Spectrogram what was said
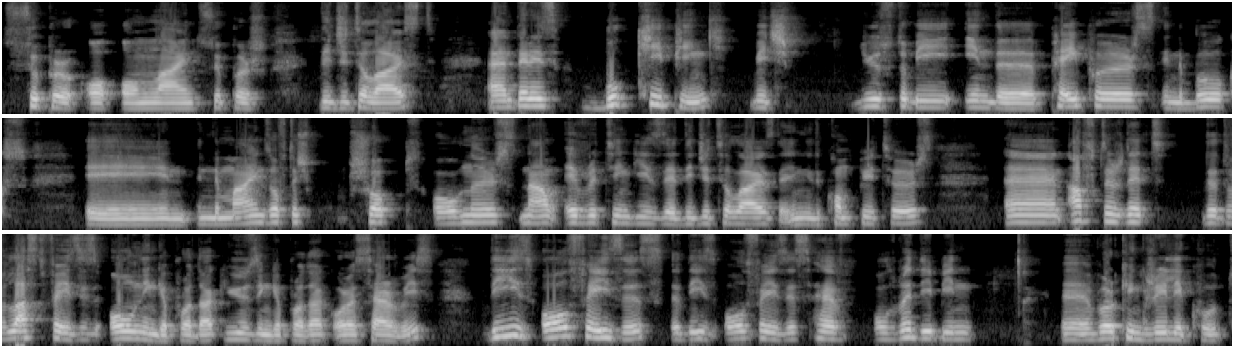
super o- online super digitalized. And there is bookkeeping which used to be in the papers in the books in in the minds of the sh- shop owners. Now everything is uh, digitalized in the computers. And after that the last phase is owning a product using a product or a service. These all phases these all phases have already been uh, working really good.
